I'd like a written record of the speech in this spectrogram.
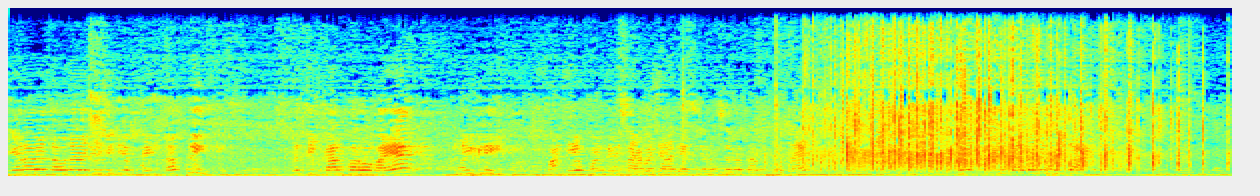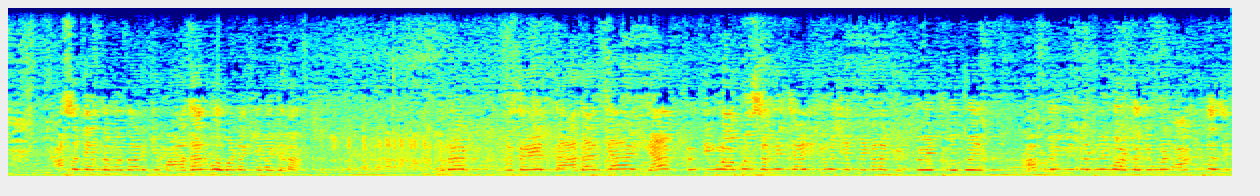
तेराव्या चौदाव्या दिवशी जी फाईल लपली तर ती काल परवा बाहेर निघली. माननीय फडणवीस साहेबांच्या आदेशानुसार काम होत आहे. सुद्धा असं त्यांचं मत आलं की माझाच बोबाटा केला गेला. उलट कसं आहे दादांच्या या कृतीमुळे आपण सगळे चाळीस दिवस एकमेकाला भेटतोय मित्रप्रेम वाढलं ते उलट आनंदच आहे.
